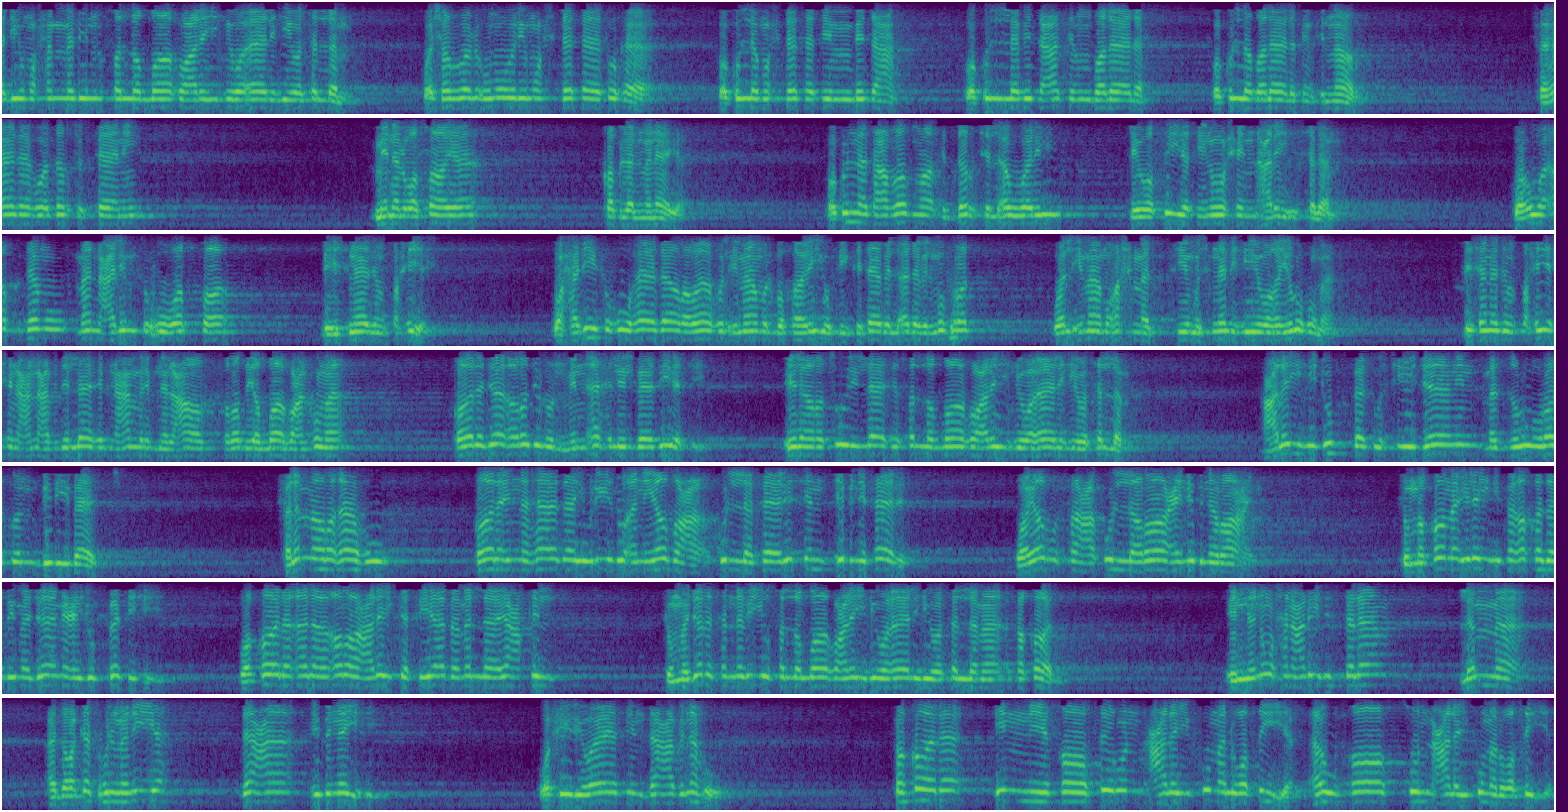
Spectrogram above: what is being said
هدي محمد صلى الله عليه وآله وسلم وشر الأمور محدثاتها وكل محدثة بدعة وكل بدعة ضلالة وكل ضلالة في النار. فهذا هو الدرس الثاني من الوصايا قبل المنايا. وكنا تعرضنا في الدرس الأول لوصية نوح عليه السلام. وهو أقدم من علمته وصى بإسناد صحيح. وحديثه هذا رواه الإمام البخاري في كتاب الأدب المفرد والإمام أحمد في مسنده وغيرهما. بسند صحيح عن عبد الله بن عمرو بن العاص رضي الله عنهما قال جاء رجل من أهل البادية إلى رسول الله صلى الله عليه وآله وسلم عليه جبة سيجان مزرورة بديباج فلما رآه قال إن هذا يريد أن يضع كل فارس ابن فارس ويرفع كل راع ابن راع. ثم قام إليه فأخذ بمجامع جبته وقال ألا أرى عليك ثياب من لا يعقل؟ ثم جلس النبي صلى الله عليه وآله وسلم فقال إن نوحا عليه السلام لما أدركته المنية دعا ابنيه وفي رواية دعا ابنه. فقال إني قاصر عليكما الوصية أو قاص عليكما الوصية.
